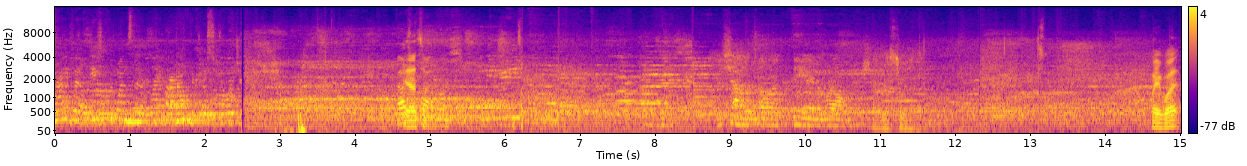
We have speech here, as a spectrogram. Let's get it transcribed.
Right, well, these are the ones that are right right off the coast of Georgia. That's Yeah, it's a- pointless. The shallow theater realm. Wait, what?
